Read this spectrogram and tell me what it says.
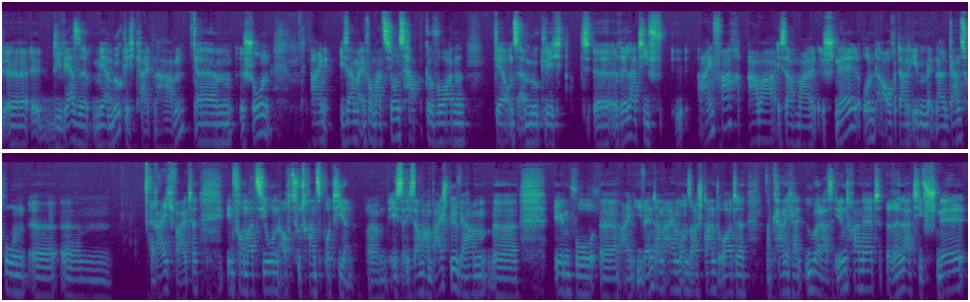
äh, diverse mehr Möglichkeiten haben, ähm, schon ein, ich sage mal, Informationshub geworden, der uns ermöglicht, äh, relativ einfach, aber ich sag mal schnell und auch dann eben mit einer ganz hohen äh, ähm, Reichweite, Informationen auch zu transportieren. Ähm, ich, ich sage mal ein Beispiel, wir haben äh, irgendwo äh, ein Event an einem unserer Standorte, dann kann ich halt über das Intranet relativ schnell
